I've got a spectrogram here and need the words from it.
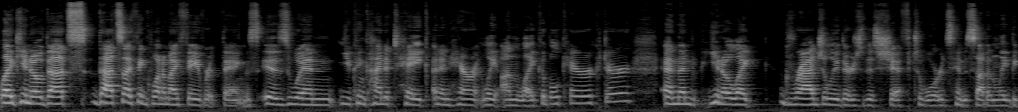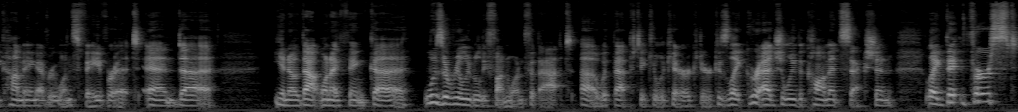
Like you know, that's that's I think one of my favorite things is when you can kind of take an inherently unlikable character and then you know like gradually there's this shift towards him suddenly becoming everyone's favorite and. uh you know that one i think uh, was a really really fun one for that uh, with that particular character because like gradually the comment section like they, first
